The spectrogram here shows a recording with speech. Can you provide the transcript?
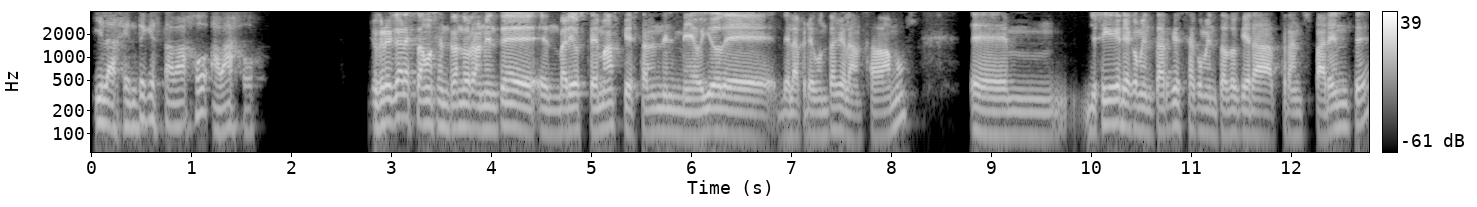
y la gente que está abajo, abajo. Yo creo que ahora estamos entrando realmente en varios temas que están en el meollo de, de la pregunta que lanzábamos. Eh, yo sí que quería comentar que se ha comentado que era transparente,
